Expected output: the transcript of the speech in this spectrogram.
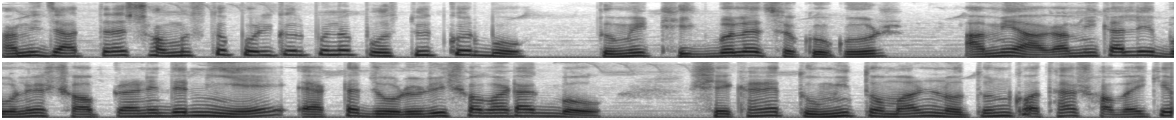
আমি যাত্রার সমস্ত পরিকল্পনা প্রস্তুত করব। তুমি ঠিক বলেছ কুকুর। আমি আগামীকালই বনের সব প্রাণীদের নিয়ে একটা জরুরি সভা ডাকবো। সেখানে তুমি তোমার নতুন কথা সবাইকে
